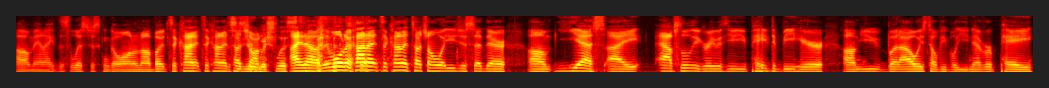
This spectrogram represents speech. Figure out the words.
Oh man, I this list just can go on and on. But to kind of to kind of touch on, wish list. I know. Well, to kind of to kind of touch on what you just said there. Um, yes, I absolutely agree with you. You paid to be here. Um, you, but I always tell people you never pay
